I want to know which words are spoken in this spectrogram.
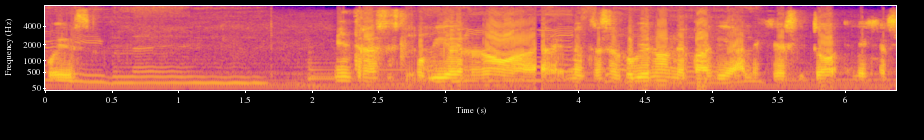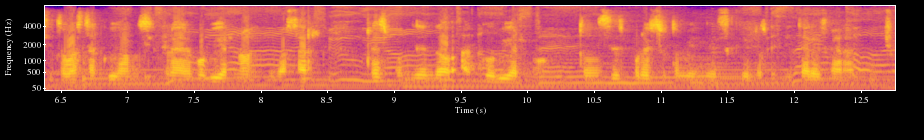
pues mientras el gobierno mientras el gobierno le pague al ejército el ejército va a estar cuidando siempre del gobierno y va a estar respondiendo al gobierno. Entonces por eso también es que los militares ganan mucho.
